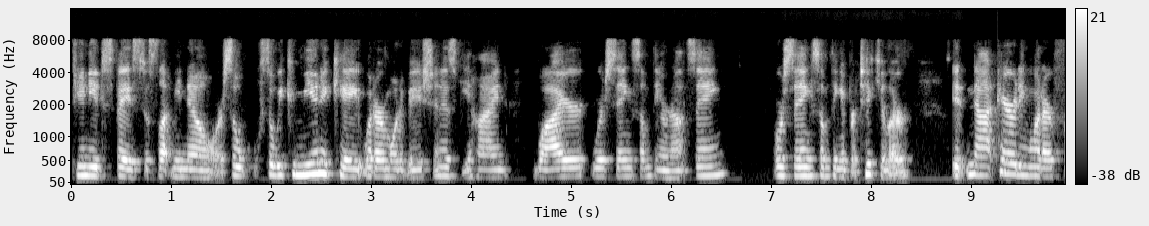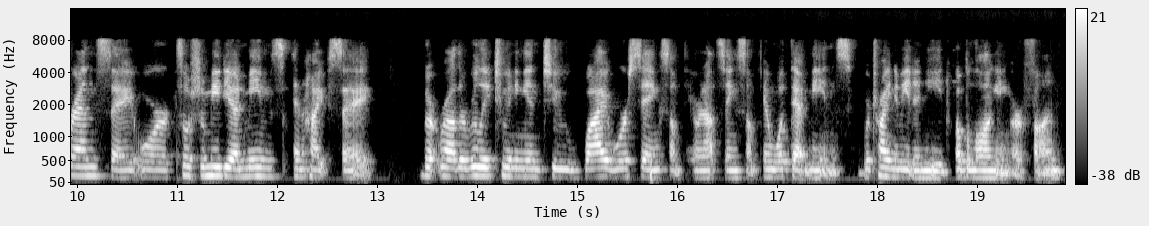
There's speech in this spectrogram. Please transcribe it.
if you need space just let me know. Or so so we communicate what our motivation is behind why we're saying something or not saying or saying something in particular. It not parroting what our friends say or social media and memes and hype say but rather really tuning into why we're saying something or not saying something and what that means. We're trying to meet a need a belonging or fun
